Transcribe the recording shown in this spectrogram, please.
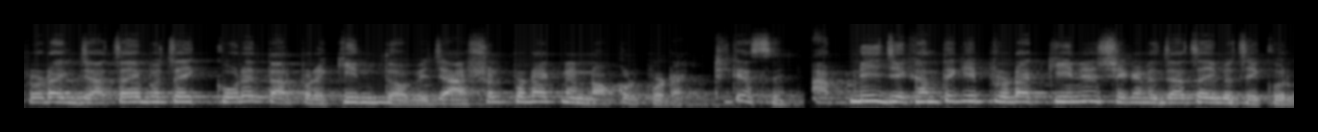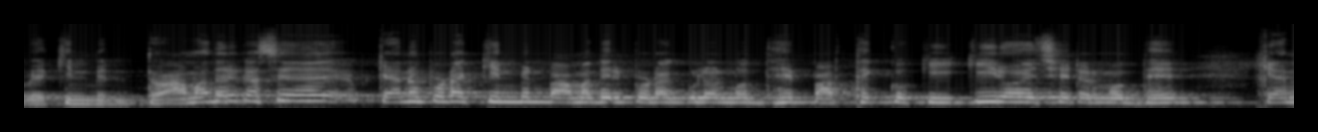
প্রোডাক্ট যাচাই বাছাই করে তারপরে কিনতে হবে, যে আসল প্রোডাক্ট না নকল প্রোডাক্ট ঠিক আছে? আপনি যেখান থেকে প্রোডাক্ট কিনেন, সেখানে যাচাই বাছাই করবে, কিনবেন। তো আমাদের কাছে কেন প্রোডাক্ট কিনবেন বা আমাদের প্রোডাক্টগুলোর মধ্যে পার্থক্য কী কী রয়েছে এটার মধ্যে? কেন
